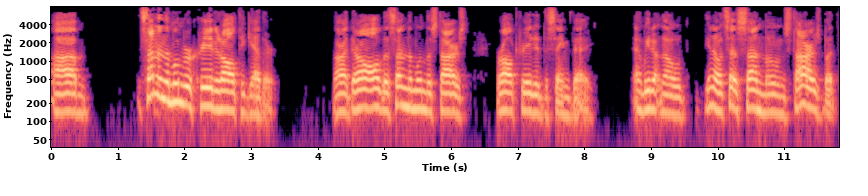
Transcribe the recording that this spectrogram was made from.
Um, sun and the moon were created all together. All right, they're all the sun, the moon, the stars were all created the same day, and we don't know. You know, it says sun, moon, stars, but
